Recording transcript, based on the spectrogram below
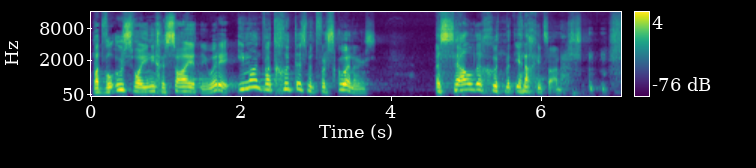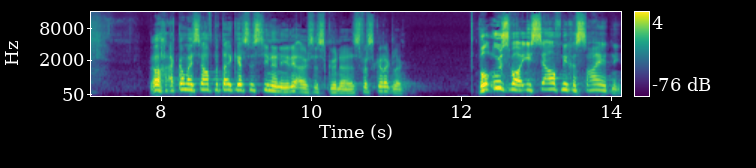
wat wil oes waar jy nie gesaai het nie hoor jy iemand wat goed is met verskonings is selde goed met enigiets anders ag ek kan myself baie keer so sien in hierdie ou se skoene is verskriklik wil oes waar u self nie gesaai het nie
